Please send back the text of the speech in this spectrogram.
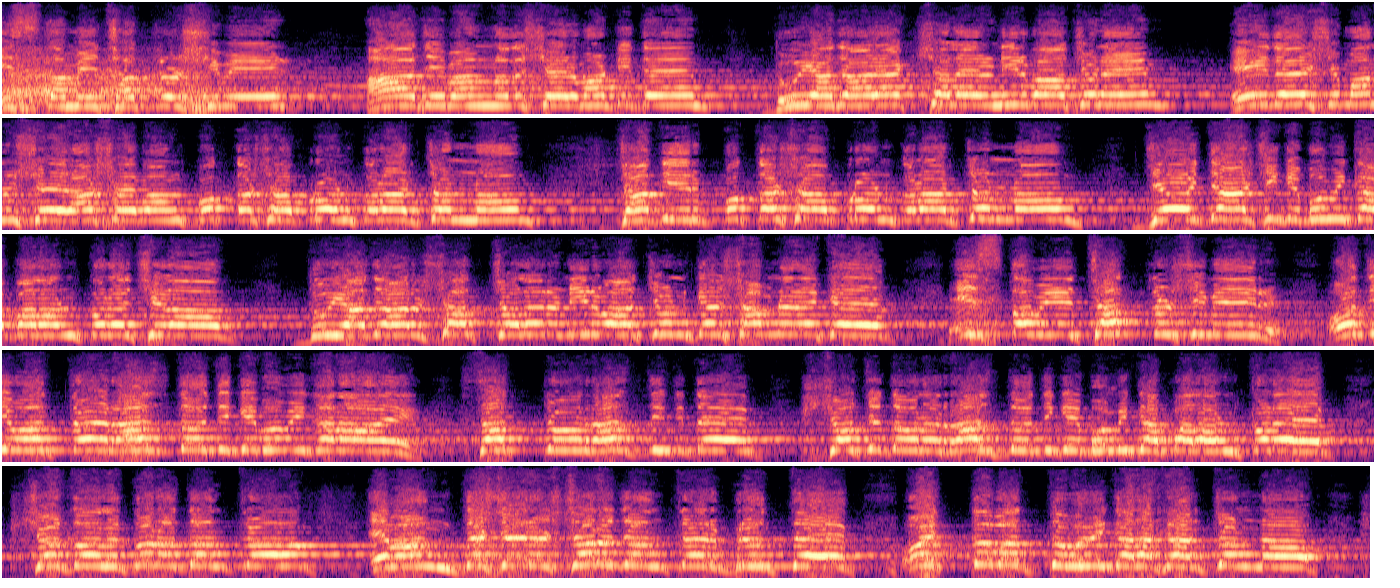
ইসলামী ছাত্র শিবির আজ এই বাংলাদেশের মাটিতে দুই সালের নির্বাচনে এই দেশ মানুষের আশা এবং প্রত্যাশা পূরণ করার জন্য, জাতির প্রত্যাশা পূরণ করার জন্য যে ঐতিহাসিক ভূমিকা পালন করেছিল, দুই হাজার সাত সালের নির্বাচনকে সামনে ইসলামী ছাত্র শিবির অতিমাত্রায় রাজনৈতিক ভূমিকা নয়। ছাত্র রাজনীতিতে সচেতন রাজনৈতিক ভূমিকা পালন করে সকল গণতন্ত্র এবং দেশের ষড়যন্ত্রের বিরুদ্ধে ঐক্যবদ্ধ ভূমিকা রাখার জন্য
